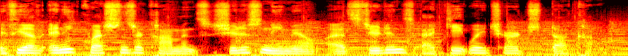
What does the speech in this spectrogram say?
If you have any questions or comments, shoot us an email at students at gatewaychurch.com.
